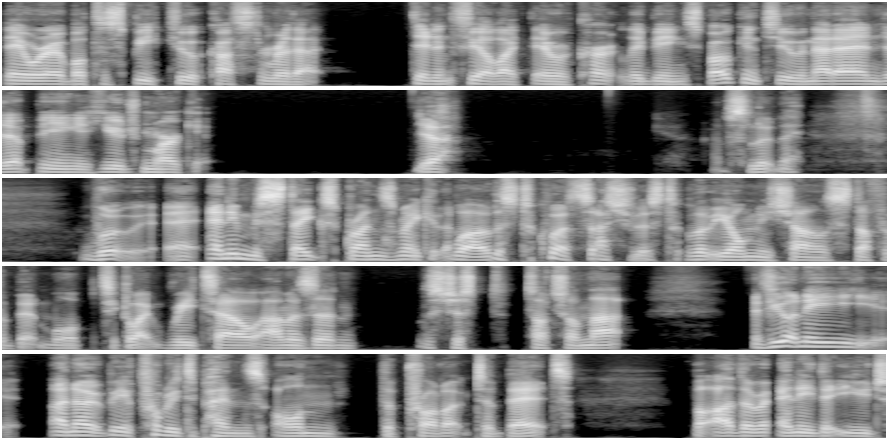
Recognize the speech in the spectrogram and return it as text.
they were able to speak to a customer that didn't feel like they were currently being spoken to, and that ended up being a huge market. Yeah, absolutely. Well, any mistakes brands make? It? Well, let's talk about actually. Let's talk about the omni-channel stuff a bit more, particularly like retail, Amazon. Let's just touch on that. Have you got any? I know it probably depends on the product a bit, but are there any that you'd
